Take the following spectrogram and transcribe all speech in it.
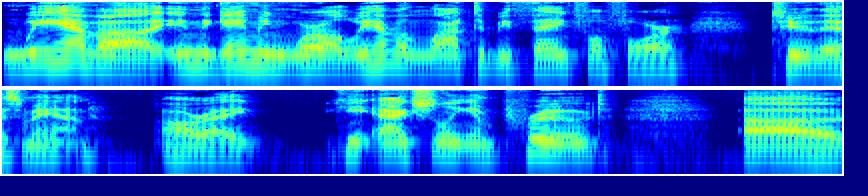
We have uh in the gaming world, we have a lot to be thankful for to this man. All right. He actually improved uh,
